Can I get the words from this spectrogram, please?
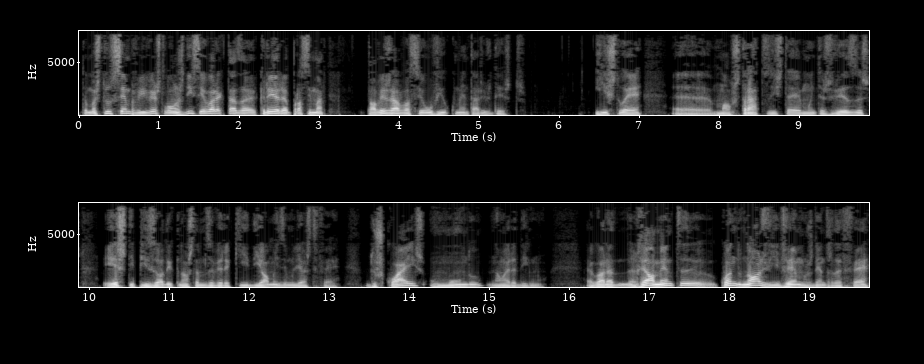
então, mas tu sempre viveste longe disso e agora é que estás a querer aproximar. Talvez já você ouviu comentários destes. Isto é uh, maus tratos. Isto é muitas vezes este episódio que nós estamos a ver aqui de homens e mulheres de fé, dos quais o mundo não era digno. Agora, realmente, quando nós vivemos dentro da fé,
